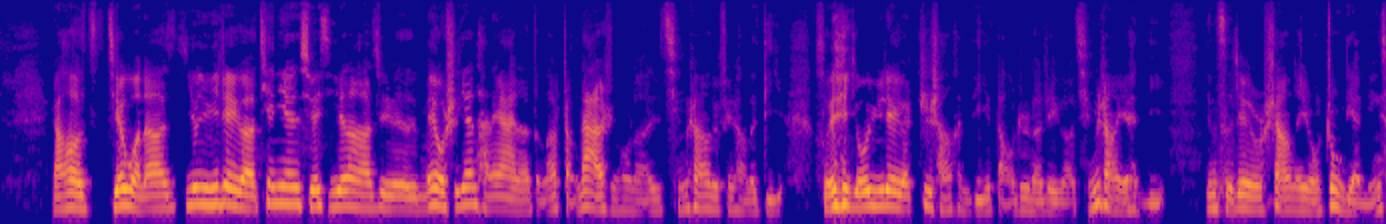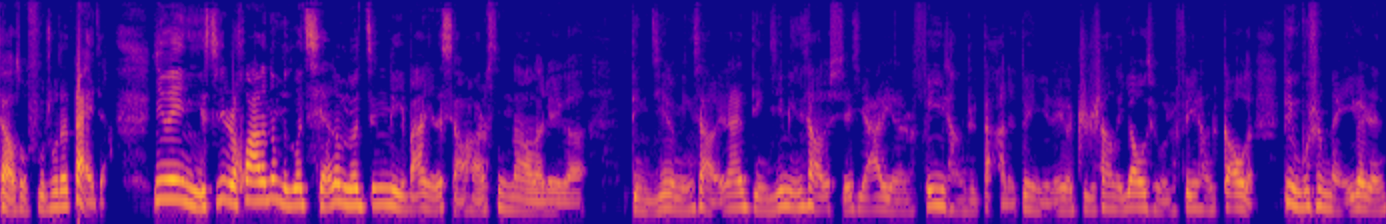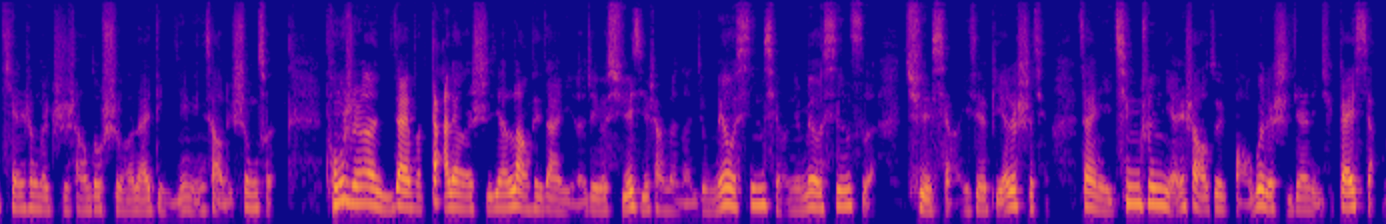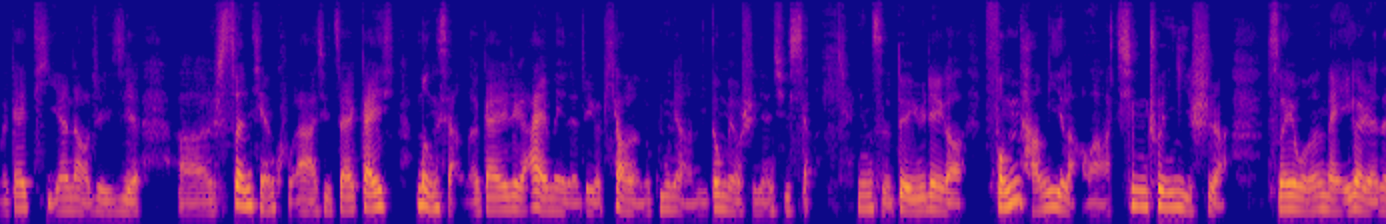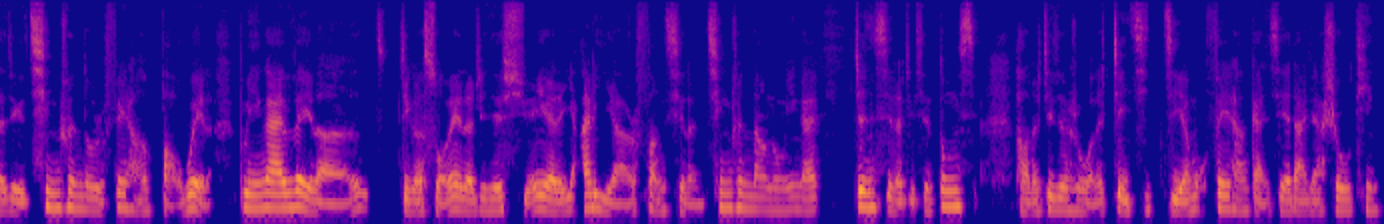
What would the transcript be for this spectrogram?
然后结果呢，由于这个天天学习呢，这个没有时间谈恋爱呢，等到长大的时候呢，情商就非常的低。所以由于这个智商很低，导致的这个情商也很低。因此，这就是上那种重点名校所付出的代价。因为你即使花了那么多钱、那么多精力，把你的小孩送到了这个。顶级的名校里，但是顶级名校的学习压力呢是非常之大的，对你这个智商的要求是非常之高的，并不是每一个人天生的智商都适合在顶级名校里生存。同时呢，你再把大量的时间浪费在你的这个学习上面呢，你就没有心情，你没有心思去想一些别的事情，在你青春年少最宝贵的时间里去该想的、该体验到这些。呃，酸甜苦辣，去在该梦想的、该这个暧昧的这个漂亮的姑娘，你都没有时间去想。因此，对于这个冯唐易老啊，青春易逝啊，所以我们每一个人的这个青春都是非常宝贵的，不应该为了这个所谓的这些学业的压力啊而放弃了青春当中应该珍惜的这些东西。好的，这就是我的这期节目，非常感谢大家收听。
